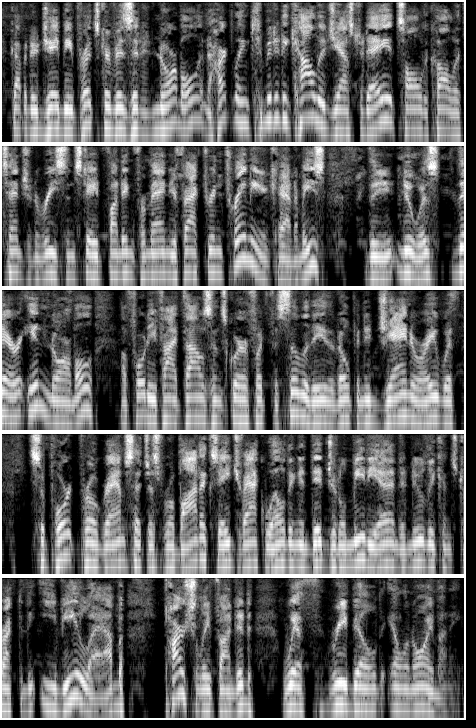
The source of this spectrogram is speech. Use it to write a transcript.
Governor J.B. Pritzker visited Normal and Heartland Community College yesterday. It's all to call attention to recent state funding for manufacturing training academies. The newest there in Normal, a 45,000 square foot facility that opened in January with support programs such as robotics, HVAC, welding, and digital media, and a newly constructed EV lab, partially funded with Rebuild Illinois money.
